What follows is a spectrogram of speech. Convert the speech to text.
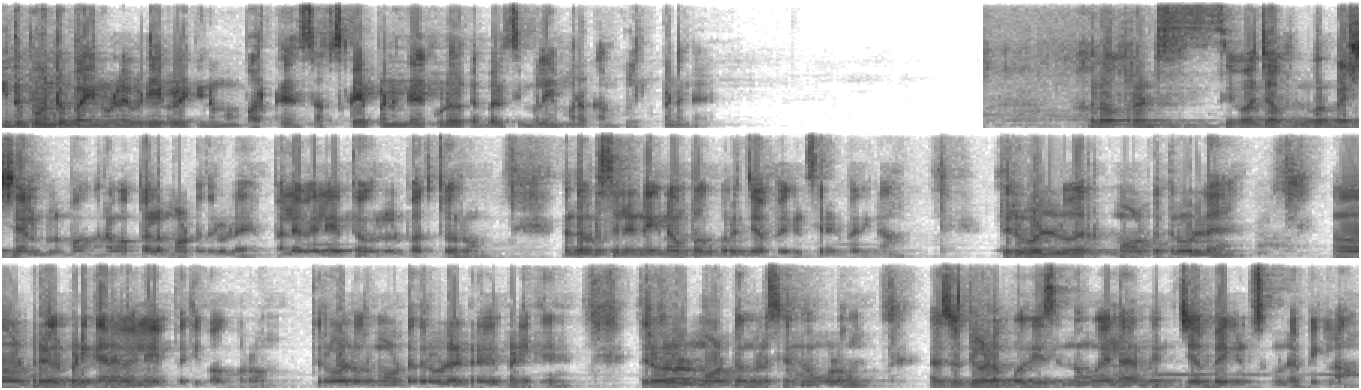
இது போன்ற பயனுள்ள வீடியோக்களை தினமும் பார்க்க சப்ஸ்கிரைப் பண்ணுங்கள் கூட இருக்க பெல் சிம்பிளையும் மறக்காமல் கிளிக் பண்ணுங்கள் ஹலோ ஃப்ரெண்ட்ஸ் சிவாஜா ஜாப் இன்ஃபர்மேஷன் சேனல் மூலமாக நம்ம பல மாவட்டத்தில் உள்ள பல வேலை தகவல்கள் பார்த்துட்டு வரோம். அந்த ஒரு சில இன்றைக்கி நம்ம பார்க்க போகிற ஜாப் வேகன்சி என்னன்னு பார்த்தீங்கன்னா திருவள்ளுவர் மாவட்டத்தில் உள்ள டிரைவர் பணிக்கான வேலையை பற்றி பார்க்க போகிறோம் திருவள்ளூர் மாவட்டத்தில் உள்ள டிரைவர் பணிக்கு திருவள்ளூர் மாவட்டங்களை சேர்ந்தவங்களும் சுற்றியுள்ள பகுதியை சேர்ந்தவங்க எல்லாருமே ஜாப் ஜாப் வேகன்சிக்கு விண்ணப்பிக்கலாம்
